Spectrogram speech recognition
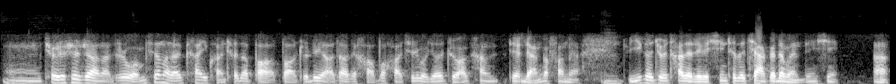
嗯，确实是这样的。就是我们现在来看一款车的保保值率啊，到底好不好？其实我觉得主要看这两个方面。嗯，一个就是它的这个新车的价格的稳定性啊。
